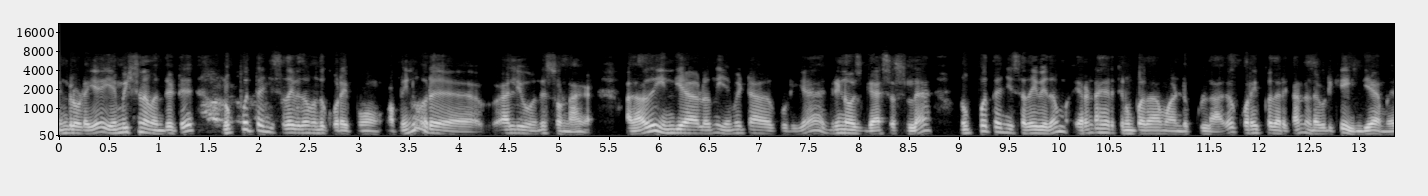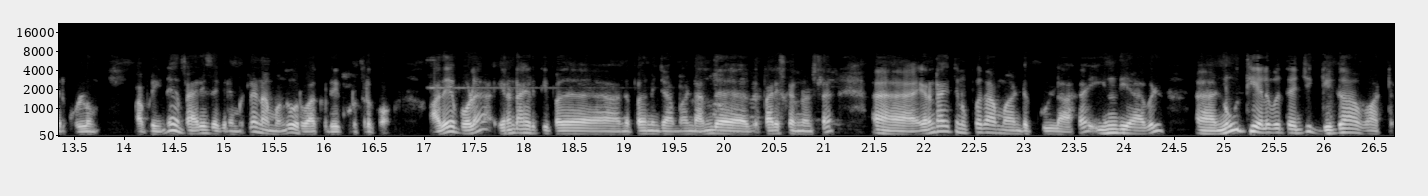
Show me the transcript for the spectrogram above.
எங்களுடைய எமிஷனை வந்துட்டு முப்பத்தஞ்சு சதவீதம் வந்து குறைப்போம் அப்படின்னு ஒரு வேல்யூ வந்து சொன்னாங்க. அதாவது இந்தியாவில வந்து எமிட் ஆகக்கூடிய கிரீன் ஹவுஸ் கேசஸ்ல முப்பத்தஞ்சு சதவீதம் இரண்டாயிரத்தி முப்பதாம் ஆண்டுக்குள்ளாக குறைப்பதற்கான நடவடிக்கை இந்தியா மேற்கொள்ளும். அப்படின்னு பாரிஸ் அக்ரிமெண்ட்ல நம்ம வந்து ஒரு வாக்குறுதி கொடுத்துருக்கோம். அதே போல இரண்டாயிரத்தி பத அந்த பதினஞ்சாம் ஆண்டு அந்த பாரிஸ் கன்வென்ஸ்ல இரண்டாயிரத்தி முப்பதாம் ஆண்டுக்குள்ளாக இந்தியாவில் நூத்தி எழுபத்தஞ்சு கிகாவாட்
